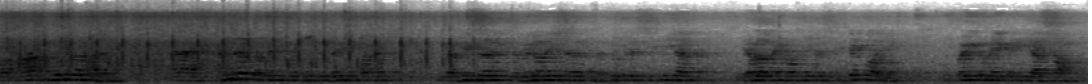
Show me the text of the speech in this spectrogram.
for Atmanirbhar Bharat. And hundred percent your group is very important. Your research, your innovation, the futuristic vision, development of futuristic technology is going to make India strong.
